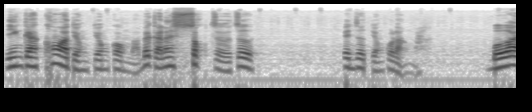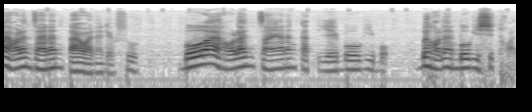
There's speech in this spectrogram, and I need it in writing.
应该看重中国嘛，要甲咱塑造做变做中国人嘛，无爱互咱知咱台湾的历史，无爱互咱知影咱家己的母语，无要互咱母语失传。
